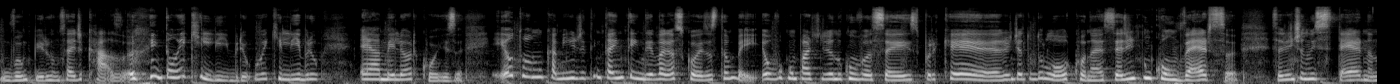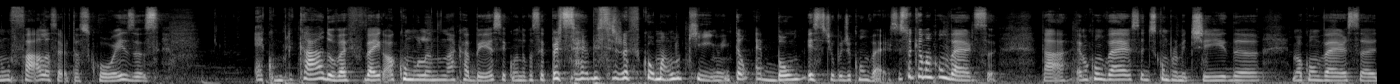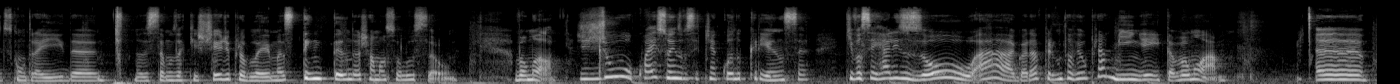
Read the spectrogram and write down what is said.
um vampiro não sai de casa. Então, equilíbrio. O equilíbrio é a melhor coisa. Eu tô no caminho de tentar entender várias coisas também. Eu vou compartilhando com vocês, porque a gente é tudo louco, né? Se a gente não conversa, se a gente não externa, não fala certas coisas é complicado, vai, vai acumulando na cabeça e quando você percebe, você já ficou maluquinho. Então é bom esse tipo de conversa. Isso aqui é uma conversa, tá? É uma conversa descomprometida, é uma conversa descontraída. Nós estamos aqui cheio de problemas, tentando achar uma solução. Vamos lá. Ju, quais sonhos você tinha quando criança que você realizou? Ah, agora a pergunta veio para mim. Eita, vamos lá. Uh,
